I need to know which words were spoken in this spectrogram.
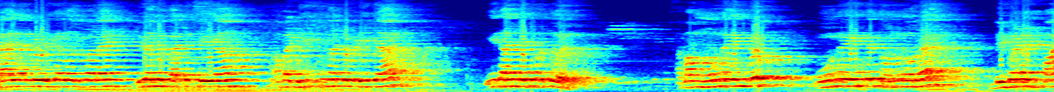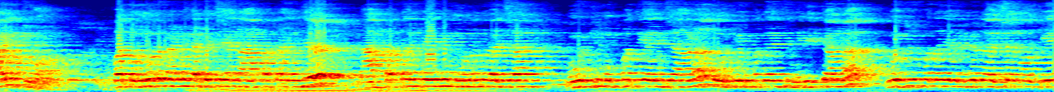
ടൈം കണ്ടുപിടിക്കാൻ നോക്കുവാണെ. ഇതൊന്ന് കട്ട് ചെയ്യാം. അപ്പൊ ഡീറ്റ് കണ്ടുപിടിക്കാൻ ഈ രണ്ട് ഇപ്പുറത്ത് വരും. അപ്പൊ മൂന്ന് ഇന്റു മൂന്ന് ഇന്റു തൊണ്ണൂറ് ഡിവൈഡഡ് ബൈ ടു ആണ്. അപ്പൊ തൊണ്ണൂറ് രണ്ട് കട്ട് ചെയ്യാൻ നാൽപ്പത്തഞ്ച് നാൽപ്പത്തഞ്ച് ഇന്റു മൂന്ന് വെച്ചാൽ നൂറ്റി മുപ്പത്തി അഞ്ചാണ് നൂറ്റി മുപ്പത്തി അഞ്ച് മിനിറ്റ് ആണ് നൂറ്റി മുപ്പത്തി അഞ്ച് മിനിറ്റ് എന്ന് വെച്ചാൽ നോക്കി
